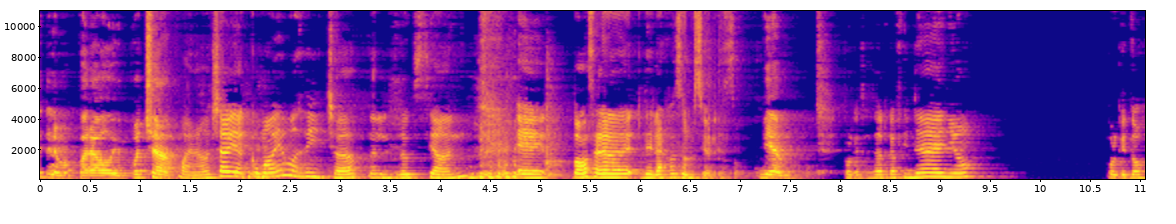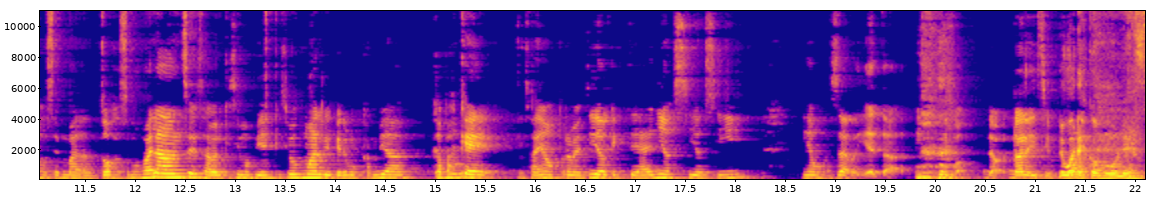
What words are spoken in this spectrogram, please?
¿Qué tenemos para hoy? Pocha. Bueno, ya había- como habíamos dicho en la introducción, eh, vamos a hablar de, de las resoluciones. Bien. Porque se acerca fin de año, porque todos, hacen, todos hacemos balances, saber qué hicimos bien, qué hicimos mal, qué queremos cambiar. Capaz Ujú. que nos habíamos prometido que este año sí o sí íbamos a hacer dieta. Y tipo, no, no la hicimos. Lugares comunes.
